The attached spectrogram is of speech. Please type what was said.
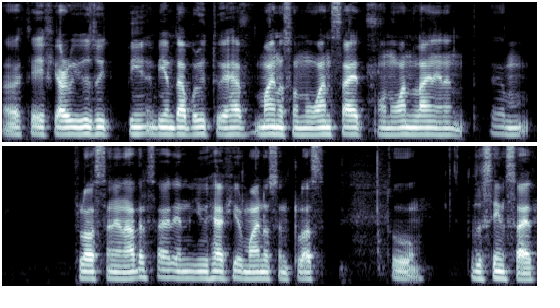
Okay, if you are used with BMW to have minus on one side on one line and um, plus on another side, and you have here minus and plus to to the same side.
